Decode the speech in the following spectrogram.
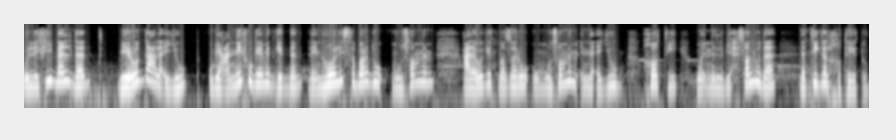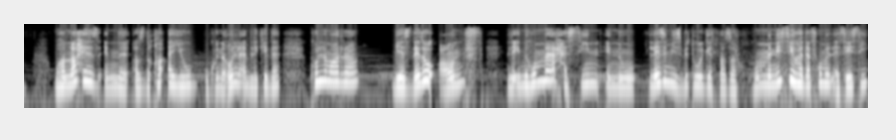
واللي فيه بلدد بيرد على أيوب وبيعنفه جامد جدا لأن هو لسه برضه مصمم على وجهة نظره ومصمم إن أيوب خاطي وإن اللي بيحصل له ده نتيجة لخطيته. وهنلاحظ إن أصدقاء أيوب وكنا قلنا قبل كده كل مرة بيزدادوا عنف لأن هم حاسين انه لازم يثبتوا وجهة نظرهم. هم نسيوا هدفهم الأساسي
